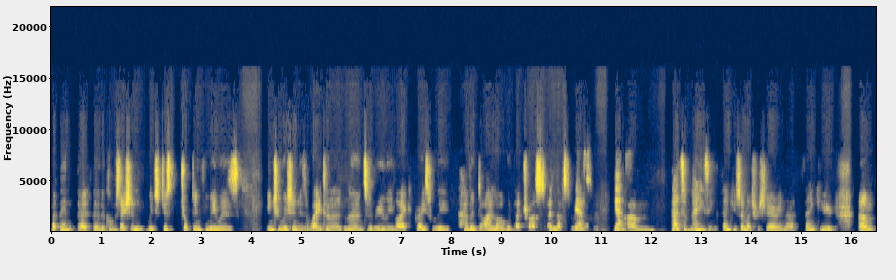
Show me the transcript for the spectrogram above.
but then the, the the conversation which just dropped in for me was intuition is a way to learn to really like gracefully have a dialogue with that trust and that surrender. Yes. Yes. Um, that's amazing. Thank you so much for sharing that. Thank you. Um,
